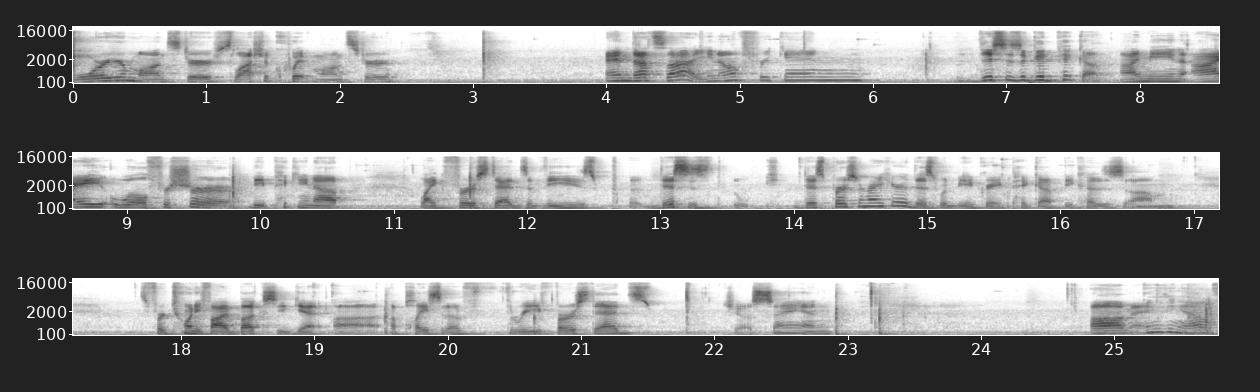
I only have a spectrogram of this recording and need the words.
warrior monster slash equip monster. And that's that, you know, freaking this is a good pickup. I mean, I will for sure be picking up like first eds of these. This is this person right here. This would be a great pickup because um, for 25 bucks you get uh, a playset of three first eds. Just saying. Um, anything else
